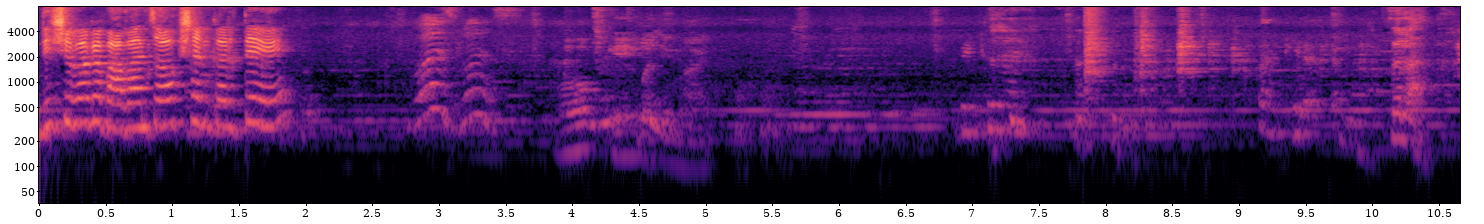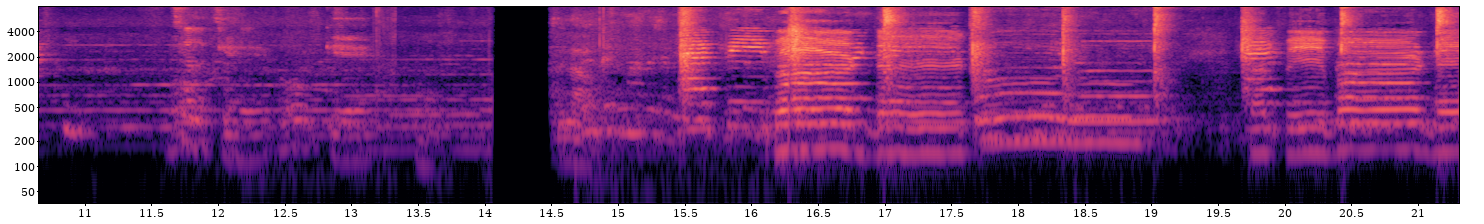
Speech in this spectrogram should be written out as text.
दिशू बघा बाबांचं ऑप्शन करते. बस बस. ओके माझी माय चला. Okay okay. Happy birthday to you. Happy birthday to you.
